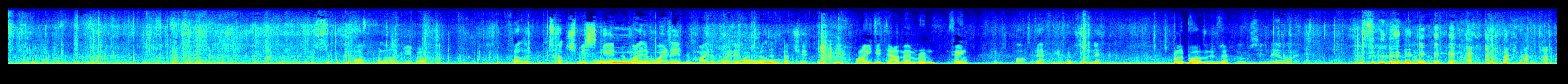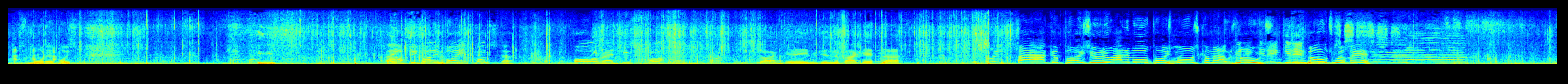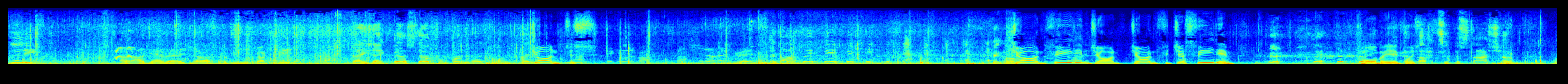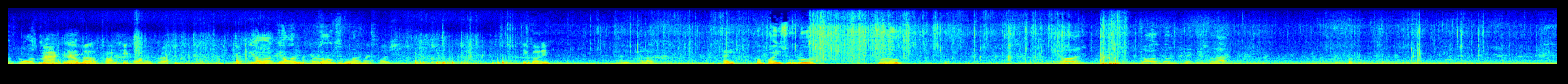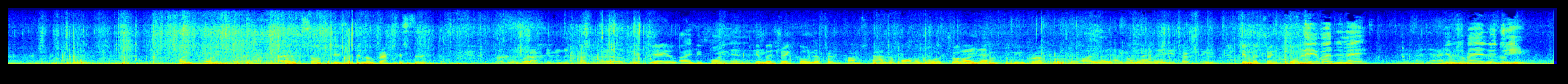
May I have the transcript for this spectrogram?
Boss, pull off me, bro. Felt it touch me skin. It might have went in. It might have went in. but I felt it touch it. I did that. Remember him thing? Oh, it's definitely touched, isn't it? Blood on it, was it? No, see the nail on it. There's more there, boys. Ah, she got him, boy. Monster. Oh, Reggie. Oh, Reggie. Back er in. He's in the baguette there. Ah, good boy, Zulu. And more boys. More's coming out. There's loads. Get in, get in. Loads will be. Lily. I'll, I'll get Reg. I'll put him in your taxi. He's like, best stuff for fun, John. John, just. John, feed him, John. John, just feed him. More by you, boys. That's a moustache out. What's yours, Mark now, well. Come on, keep on, bro. Go on, go on. Dogs Come on, my boys. He got him. Hey, good boy, Zulu. Zulu. John, have the dog gone to pick this one up? Boys, got him. Oh, sausages. We did no breakfast today. I'll go back him in the taxi. Yeah, you'll... I'd be boiling. Give him a drink. Go in the front Tom's car, a bottle of water. John, Oh, leave yeah. some for me, bro. Oh, yeah, I got more there in your taxi. Give him a drink, John. Flavoured, innit? Give him some energy.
